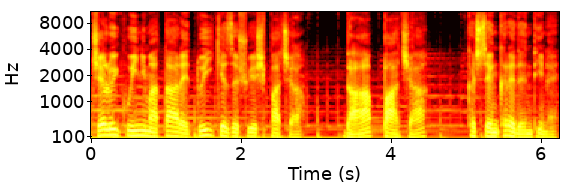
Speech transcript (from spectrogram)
Celui cu inima tare tu îi chezășuiești pacea, da, pacea, căci se încrede în tine.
